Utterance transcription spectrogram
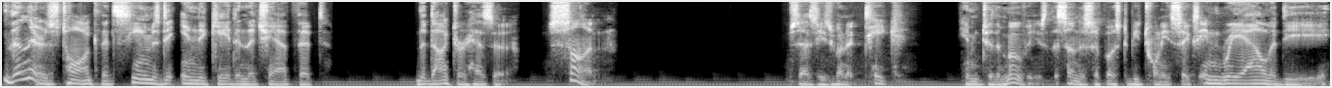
Then there's talk that seems to indicate in the chat that the doctor has a son. says he's going to take him to the movies. The son is supposed to be 26. In reality,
